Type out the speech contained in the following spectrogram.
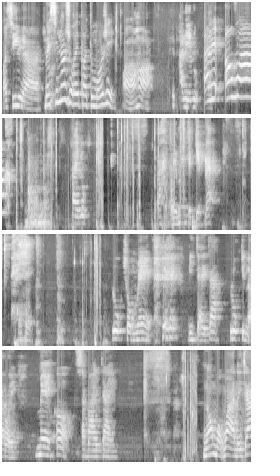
voici euh, tu Mais veux- sinon, j'aurais pas tout mangé. ah ah. allez ลูก Allez, au revoir ไปลูกไปเดี๋ยวแม่จะเก็บละ ลูกชมแม่ ดีใจจ้าลูกกินอร่อย แม่ก็สบายใจ น้องบอกว่าเดยจ้า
